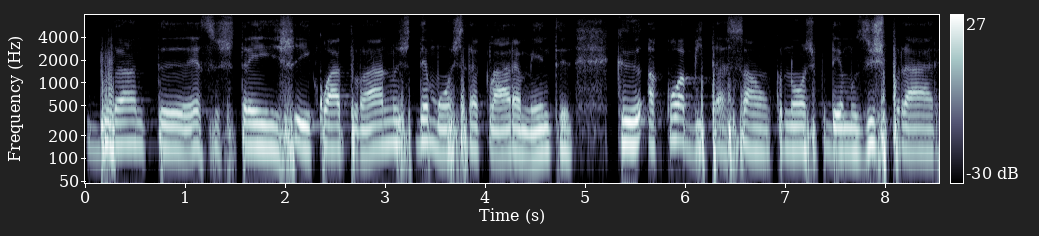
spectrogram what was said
durante esses três e quatro anos demonstra claramente que a coabitação que nós podemos esperar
